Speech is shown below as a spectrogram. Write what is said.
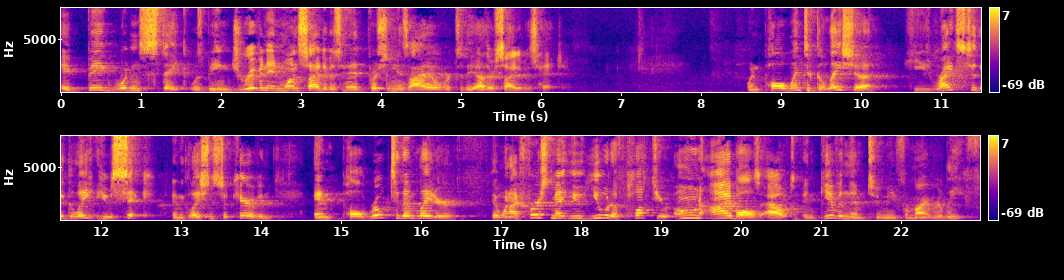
a big wooden stake was being driven in one side of his head, pushing his eye over to the other side of his head when Paul went to Galatia, he writes to the Galatians, he was sick, and the Galatians took care of him. And Paul wrote to them later that when I first met you, you would have plucked your own eyeballs out and given them to me for my relief.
